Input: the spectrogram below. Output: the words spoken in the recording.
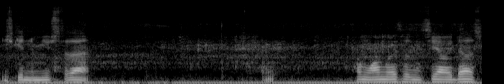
just getting him used to that. Come along with us and see how he does.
